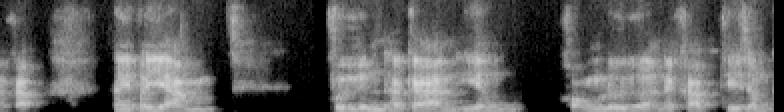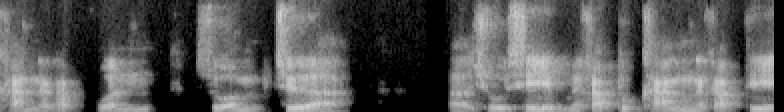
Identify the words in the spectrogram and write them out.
นะครับ ให้พยายามฝืนอาการเอียงของเรือนะครับ ที่สำคัญนะครับควรสวมเชือกเอ่อชูชีพนะครับ ทุกครั้งนะครับที่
